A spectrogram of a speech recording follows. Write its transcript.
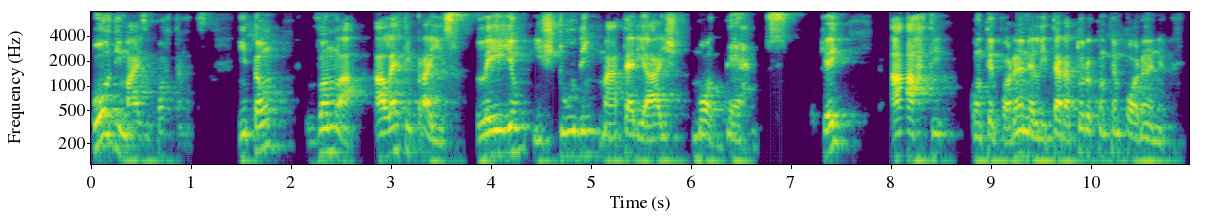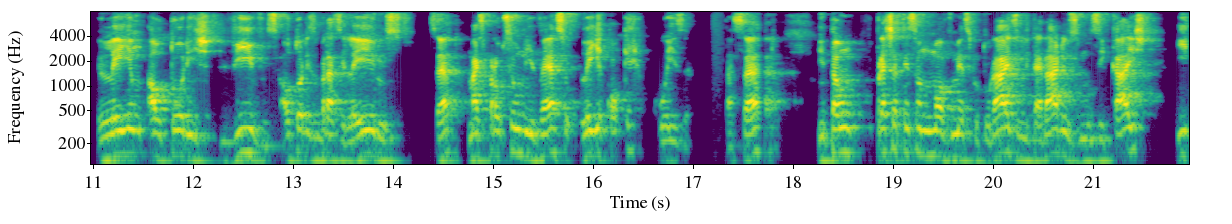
por demais importantes. Então, vamos lá, alertem para isso. Leiam estudem materiais modernos, ok? Arte contemporânea, literatura contemporânea. Leiam autores vivos, autores brasileiros, certo? Mas para o seu universo, leia qualquer coisa, tá certo? Então, preste atenção nos movimentos culturais, literários, musicais e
